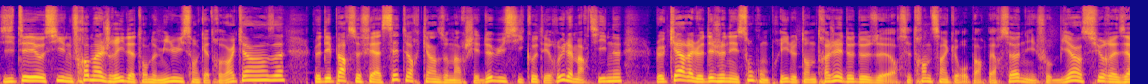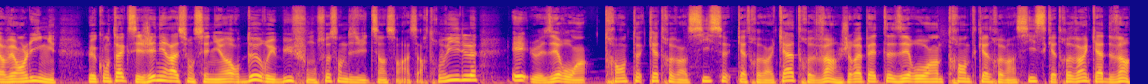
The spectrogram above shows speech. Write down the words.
Visitez aussi une fromagerie datant de 1895. Le départ se fait à 7h15 au marché de Bussy côté rue Lamartine. Le quart et le déjeuner sont compris, le temps de trajet est de 2 heures. C'est 35 euros par personne, il faut bien sûr réserver en ligne. Le contact c'est Génération Senior, 2 rue Buffon 78 500 à Sartrouville et le 01 30 86 84 20. Je répète 01 30 86 84 20.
